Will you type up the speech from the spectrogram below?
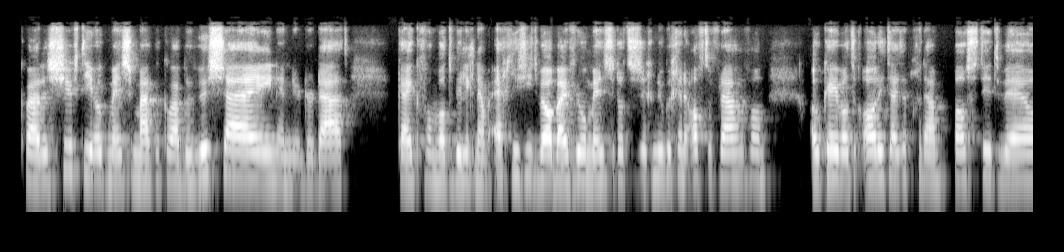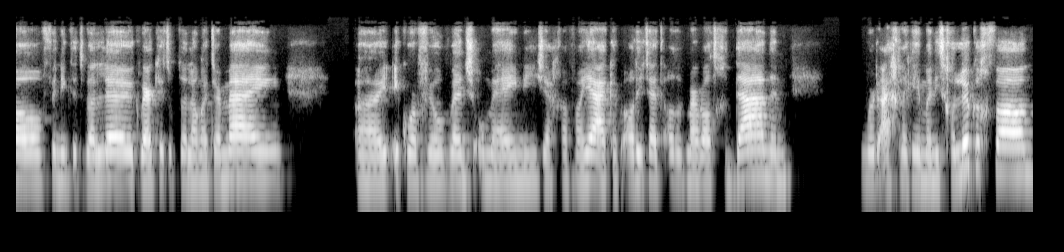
qua de shift die ook mensen maken qua bewustzijn. En inderdaad kijken van wat wil ik nou echt. Je ziet wel bij veel mensen dat ze zich nu beginnen af te vragen van... Oké, wat ik al die tijd heb gedaan, past dit wel? Vind ik dit wel leuk? Werkt dit op de lange termijn? Eh, ik hoor veel mensen om me heen die zeggen van ja, ik heb al die tijd altijd maar wat gedaan en word eigenlijk helemaal niet gelukkig van.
